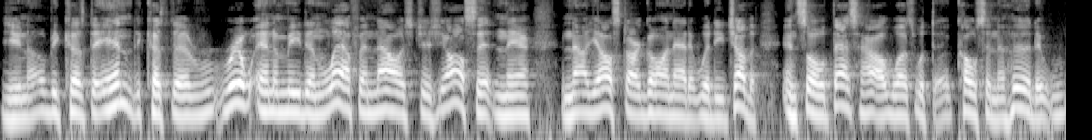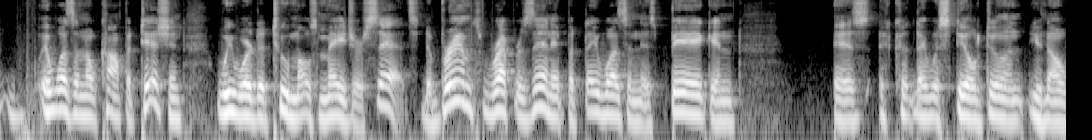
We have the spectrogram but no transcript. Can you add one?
you know, because the end, because the real enemy then left, and now it's just y'all sitting there, and now y'all start going at it with each other, and so that's how it was with the Coast and the Hood. It it wasn't no competition. We were the two most major sets. The Brims represented, but they wasn't as big and as they were still doing, you know,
